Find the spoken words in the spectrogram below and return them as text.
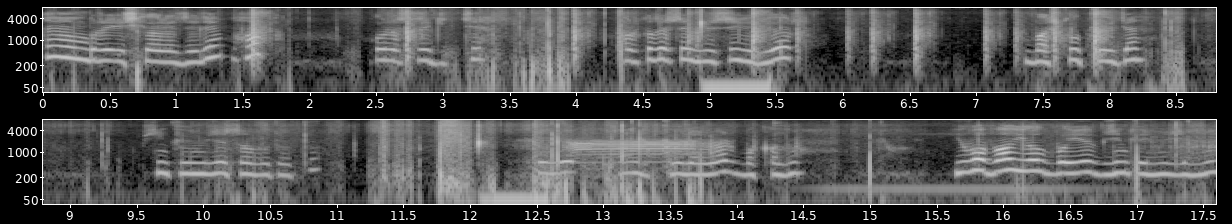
Hemen buraya işgal edelim. Hop. Orası da gitti. Arkadaşlar birisi geliyor. Başka köyden. Bizim köyümüze saldırıyordu. Şöyle hangi köyler var bakalım. Yuvava yol boyu bizim köyümüz yani.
